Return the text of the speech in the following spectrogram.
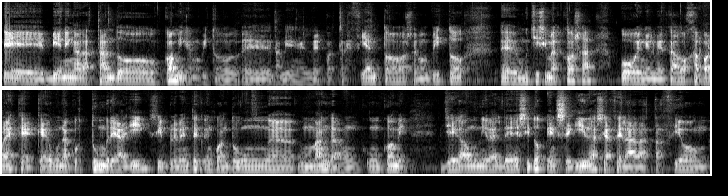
eh, vienen adaptando cómics, hemos visto eh, también el de pues, 300, hemos visto eh, muchísimas cosas, o en el mercado japonés, que, que es una costumbre allí, simplemente en cuanto un, eh, un manga, un, un cómic llega a un nivel de éxito, enseguida se hace la adaptación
